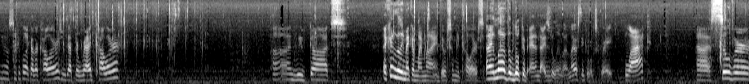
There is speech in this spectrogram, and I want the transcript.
you know some people like other colors we've got the red color and we've got I couldn't really make up my mind. There were so many colors. And I love the look of anodized aluminum. I always think it looks great. Black, uh, silver,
